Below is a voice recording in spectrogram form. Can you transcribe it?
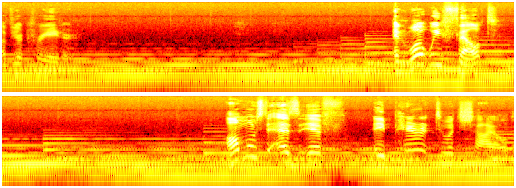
of your creator. And what we felt almost as if a parent to a child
